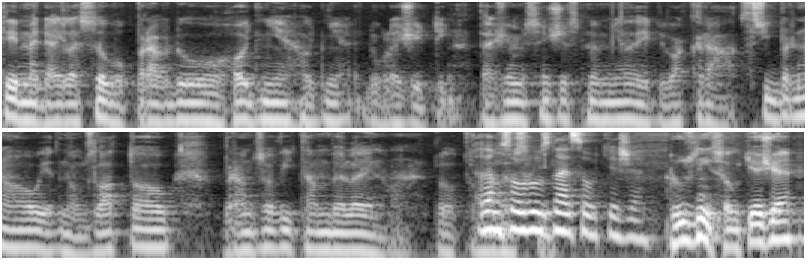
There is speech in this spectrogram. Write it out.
ty medaile jsou opravdu hodně, hodně důležitý. Takže myslím, že jsme měli dvakrát stříbrnou, jednou zlatou, bronzový tam byly. No, bylo to a tam jsou různé soutěže. Různé soutěže.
